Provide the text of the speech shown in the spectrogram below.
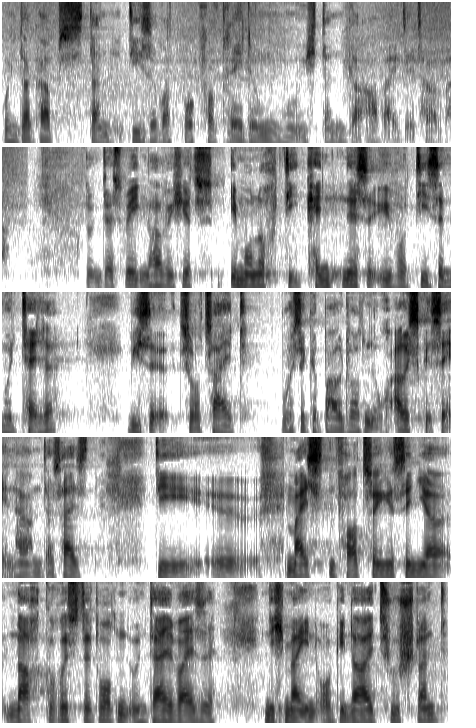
und da gab es dann diese Wartburg-Vertretung, wo ich dann gearbeitet habe. Und deswegen habe ich jetzt immer noch die Kenntnisse über diese Modelle, wie sie zur Zeit, wo sie gebaut wurden, auch ausgesehen haben. Das heißt, die äh, meisten Fahrzeuge sind ja nachgerüstet worden und teilweise nicht mehr in Originalzustand,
